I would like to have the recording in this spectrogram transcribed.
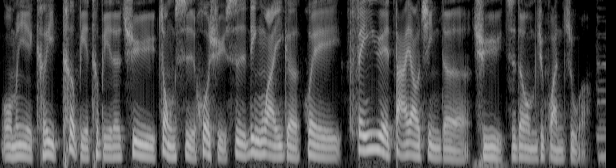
我们也可以特别特别的去重视，或许是另外一个会飞跃大跃进的区域，值得我们去关注啊。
